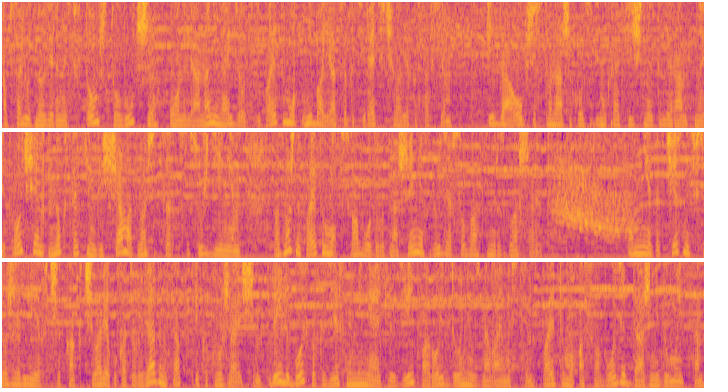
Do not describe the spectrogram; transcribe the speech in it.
Абсолютная уверенность в том, что лучше он или она не найдет, и поэтому не бояться потерять человека совсем. И да, общество наше хоть и демократичное, толерантное и прочее, но к таким вещам относится с осуждением. Возможно, поэтому свободу в отношениях люди особо не разглашают. По мне, так честность все же легче, как к человеку, который рядом, так и к окружающим. Да и любовь, как известно, меняет людей порой до неузнаваемости. Поэтому о свободе даже не думается.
